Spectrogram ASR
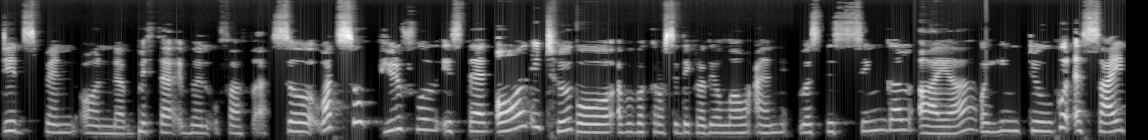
did spend on uh, Mithta ibn Uthatha. So what's so beautiful is that all it took for Abu Bakr Siddiq radiallahu anh was this single ayah for him to put aside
